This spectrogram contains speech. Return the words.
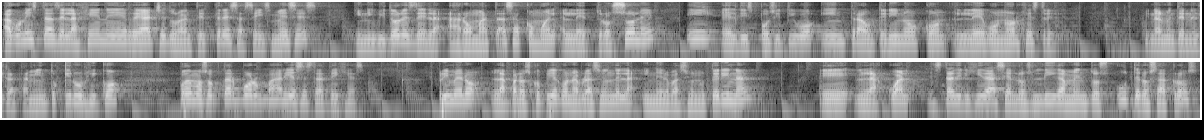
agonistas de la GNRH durante 3 a 6 meses, inhibidores de la aromatasa como el letrozole y el dispositivo intrauterino con levonorgestrel. Finalmente, en el tratamiento quirúrgico podemos optar por varias estrategias. Primero, la paroscopía con ablación de la inervación uterina, eh, la cual está dirigida hacia los ligamentos uterosacros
